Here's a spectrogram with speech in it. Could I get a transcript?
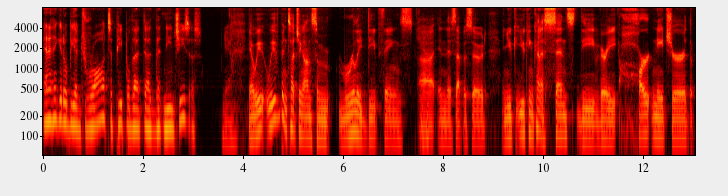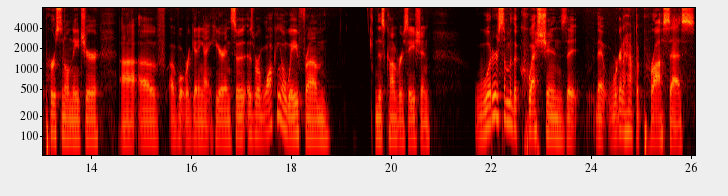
and I think it'll be a draw to people that uh, that need Jesus. Yeah. Yeah, we we've been touching on some really deep things uh, in this episode, and you can, you can kind of sense the very heart nature, the personal nature uh, of of what we're getting at here. And so, as we're walking away from this conversation, what are some of the questions that that we're going to have to process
